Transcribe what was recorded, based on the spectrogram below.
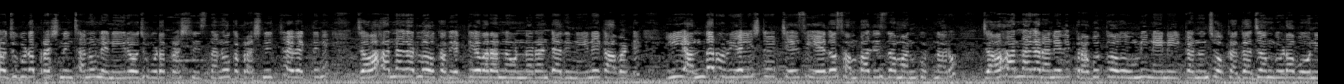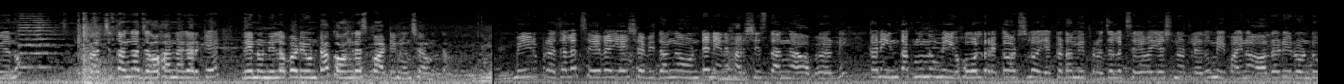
రోజు కూడా ప్రశ్నించాను. నేను ఈ రోజు కూడా ప్రశ్నిస్తాను. ఒక ప్రశ్నించే వ్యక్తిని జవహర్ నగర్లో ఒక వ్యక్తి ఎవరన్నా ఉన్నారంటే అది నేనే కాబట్టి ఈ అందరూ రియల్ ఎస్టేట్ చేసి ఏదో సంపాదిద్దాం అనుకుంటున్నారు. జవహర్ నగర్ అనేది ప్రభుత్వ భూమి. నేను ఇక్కడ నుంచి ఒక గజం కూడా పోనీయను. ఖచ్చితంగా జవహర్ నగర్కే నేను నిలబడి ఉంటా. కాంగ్రెస్ పార్టీ నుంచే ఉంటా. ప్రజలకు సేవ చేసే విధంగా ఉంటే నేను హర్షిస్తాను కాబట్టి. కానీ ఇంతకు ముందు మీ హోల్ రికార్డ్స్లో ఎక్కడ మీరు ప్రజలకు సేవ చేసినట్లేదు. మీ పైన ఆల్రెడీ రెండు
